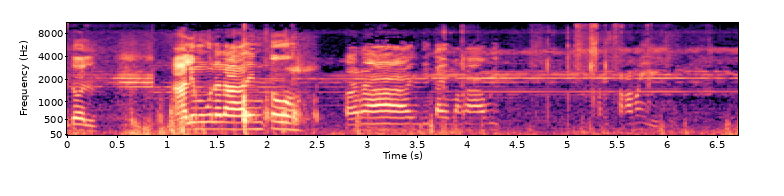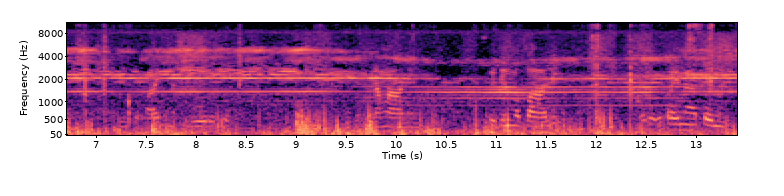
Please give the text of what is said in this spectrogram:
idol. Ali muna natin to para hindi tayo makawit. Sakit sa kamay eh. Hangin. Pwede mabalik. Pero try natin.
